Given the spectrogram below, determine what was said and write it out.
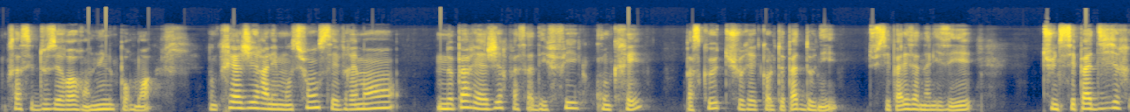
Donc ça, c'est deux erreurs en une pour moi. Donc réagir à l'émotion, c'est vraiment ne pas réagir face à des faits concrets parce que tu récoltes pas de données, tu sais pas les analyser, tu ne sais pas dire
